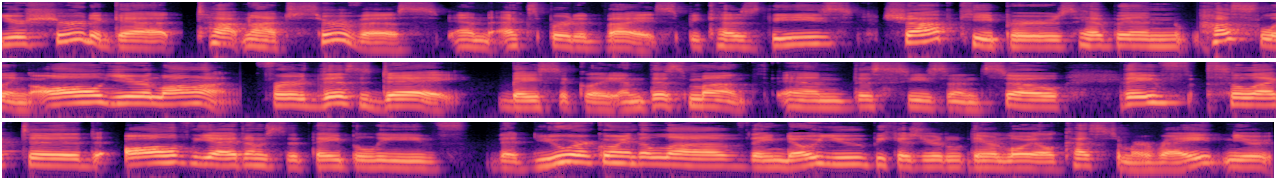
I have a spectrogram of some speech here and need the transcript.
you're sure to get top notch service and expert advice because these shopkeepers have been hustling all year long for this day. Basically, and this month and this season. So they've selected all of the items that they believe that you are going to love. They know you because you're their loyal customer, right? You're,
